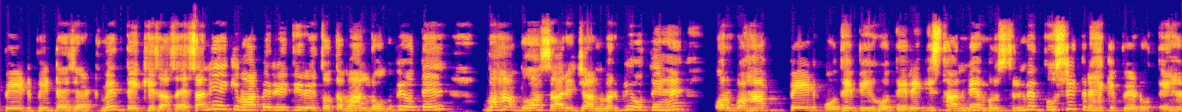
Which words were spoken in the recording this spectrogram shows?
पेड़ भी डेजर्ट में देखे जा सकते ऐसा नहीं है कि वहाँ पे रेती रेत होता, वहाँ लोग भी होते हैं, वहाँ बहुत सारे जानवर भी होते हैं, और वहाँ पेड़ पौधे भी होते रेगिस्तान में, अमृतसर में दूसरी तरह के पेड़ होते हैं।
